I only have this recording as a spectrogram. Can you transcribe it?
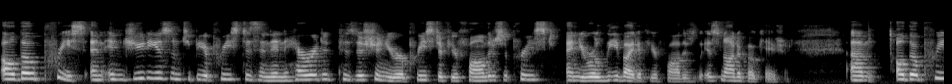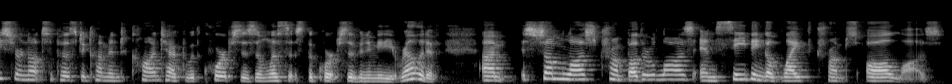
although priests and in Judaism to be a priest is an inherited position, you're a priest if your father's a priest, and you're a Levite if your father's. It's not a vocation. Um, although priests are not supposed to come into contact with corpses unless it's the corpse of an immediate relative, um, some laws trump other laws, and saving a life trumps all laws.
